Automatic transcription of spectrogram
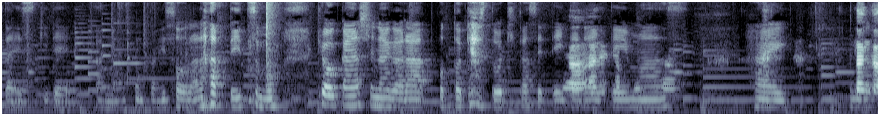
大好きであの本当にそうだなっていつも 共感しながらポッドキャストを聞かせていただいています。はい。なんか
